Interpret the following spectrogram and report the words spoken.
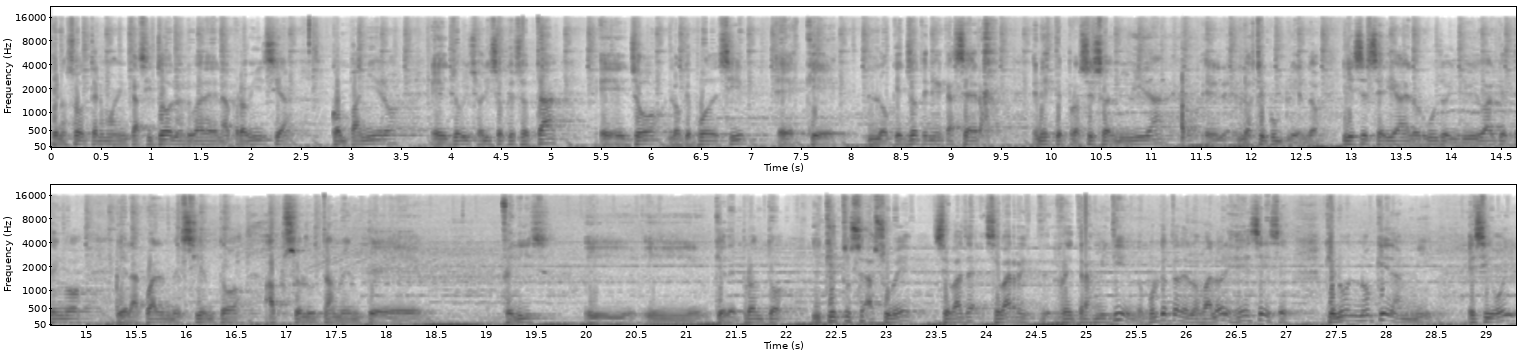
que nosotros tenemos en casi todos los lugares de la provincia, compañeros, eh, yo visualizo que eso está. Eh, yo lo que puedo decir es que lo que yo tenía que hacer en este proceso de mi vida eh, lo estoy cumpliendo. Y ese sería el orgullo individual que tengo y de la cual me siento absolutamente feliz y, de pronto, y que esto a su vez se, vaya, se va retransmitiendo, porque otro de los valores es ese, que no, no queda en mí. Es decir, hoy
